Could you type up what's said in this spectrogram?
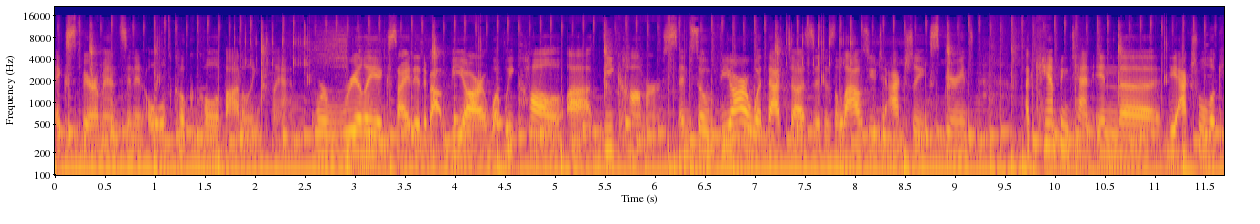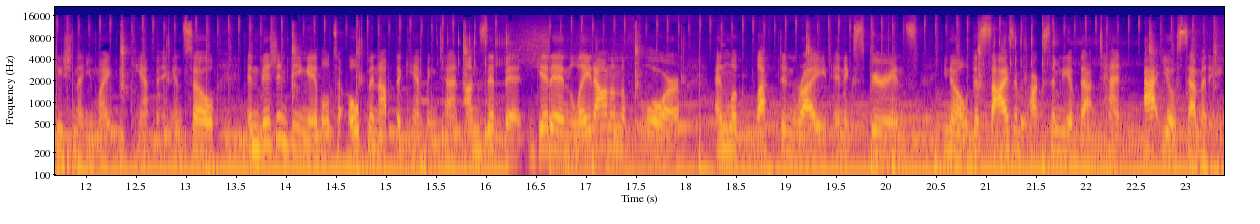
experiments in an old Coca-Cola bottling plant. We're really excited about VR, what we call uh, V-commerce. And so VR, what that does is it allows you to actually experience a camping tent in the, the actual location that you might be camping. And so envision being able to open up the camping tent, unzip it, get in, lay down on the floor, and look left and right and experience, you know, the size and proximity of that tent at Yosemite.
